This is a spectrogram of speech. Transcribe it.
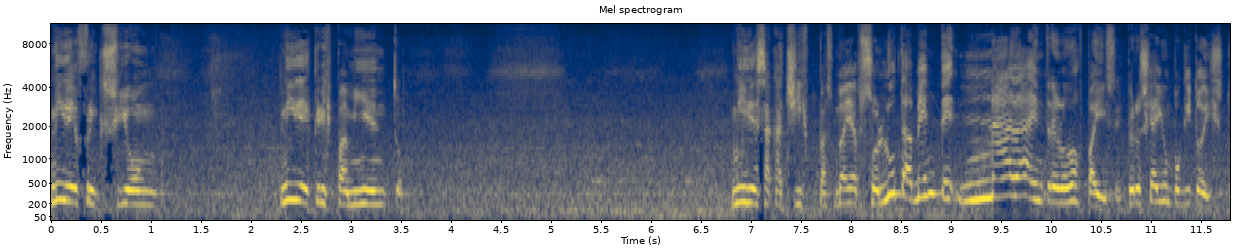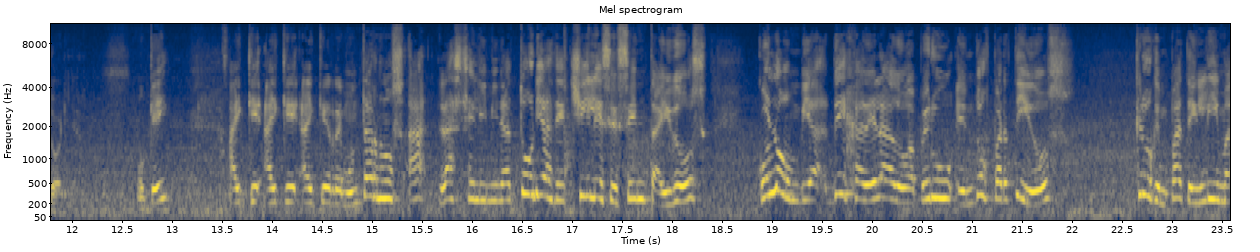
ni de fricción, ni de crispamiento. ni de sacachispas, no hay absolutamente nada entre los dos países, pero sí hay un poquito de historia. ¿Ok? Hay que, hay que, hay que remontarnos a las eliminatorias de Chile 62. Colombia deja de lado a Perú en dos partidos, creo que empate en Lima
